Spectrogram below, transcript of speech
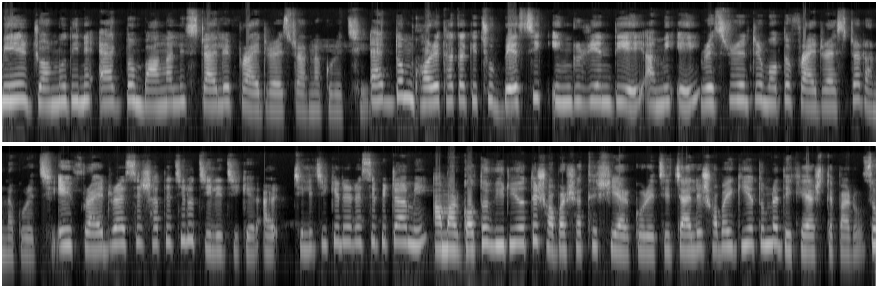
মেয়ের জন্মদিনে একদম বাঙালি স্টাইলে ফ্রাইড রাইস রান্না করেছি। একদম ঘরে থাকা কিছু বেসিক ইনগ্রেডিয়েন্ট দিয়েই আমি এই রেস্টুরেন্টের মতো ফ্রাইড রাইসটা রান্না করেছি। এই ফ্রাইড রাইসের সাথে ছিল চিলি চিকেন। আর চিলি চিকেনের রেসিপিটা আমি আমার গত ভিডিওতে সবার সাথে শেয়ার করেছি। চাইলে সবাই গিয়ে তোমরা দেখে আসতে পারো। সো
